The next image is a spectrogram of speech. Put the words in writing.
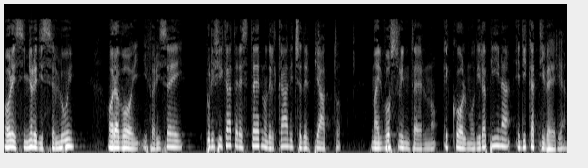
Ora il Signore disse a lui, Ora voi, i farisei, purificate l'esterno del calice e del piatto, ma il vostro interno è colmo di rapina e di cattiveria.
